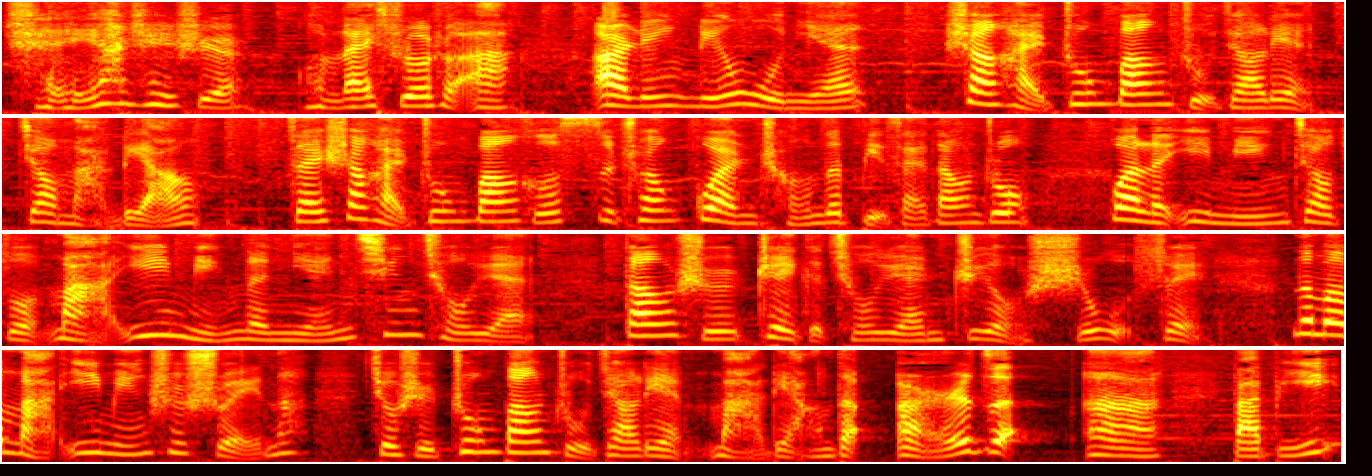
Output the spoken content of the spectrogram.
谁呀？这是我们来说说啊。二零零五年，上海中邦主教练叫马良，在上海中邦和四川冠城的比赛当中，换了一名叫做马一鸣的年轻球员。当时这个球员只有十五岁。那么马一鸣是谁呢？就是中邦主教练马良的儿子啊。爸比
